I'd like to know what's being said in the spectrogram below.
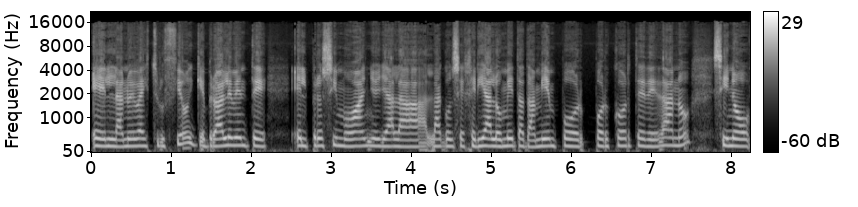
la nueva instrucción y que probablemente el próximo año ya la, consejería lo meta también por, por corte de edad, sino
